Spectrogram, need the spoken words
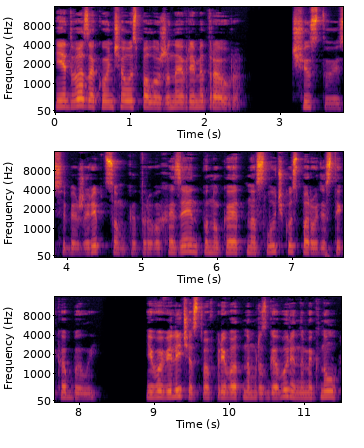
и едва закончилось положенное время траура. Чувствую себя жеребцом, которого хозяин понукает на случку с породистой кобылой. Его Величество в приватном разговоре намекнул,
